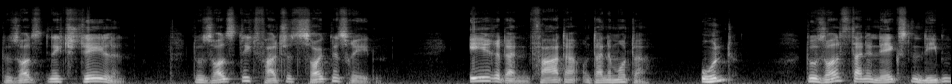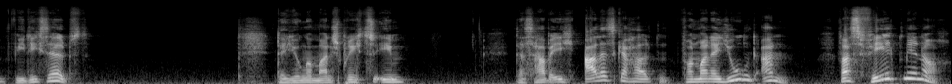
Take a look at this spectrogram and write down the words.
du sollst nicht stehlen, du sollst nicht falsches Zeugnis reden, ehre deinen Vater und deine Mutter, und du sollst deinen Nächsten lieben wie dich selbst. Der junge Mann spricht zu ihm, das habe ich alles gehalten, von meiner Jugend an. Was fehlt mir noch?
